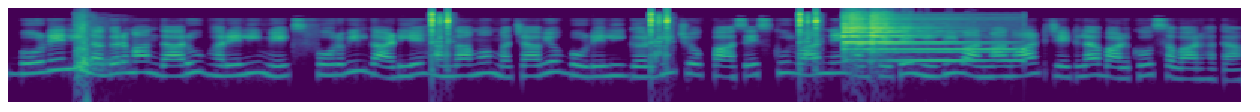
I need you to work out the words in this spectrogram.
બોડેલી નગરમાં દારૂ ભરેલી મેક્સ ફોરવ્હીલ ગાડીએ હંગામો મચાવ્યો. બોડેલી ગરબી ચોક પાસે સ્કૂલ વાનને અડફેટે લીધી વાનમાં આઠ જેટલા બાળકો સવાર હતા.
